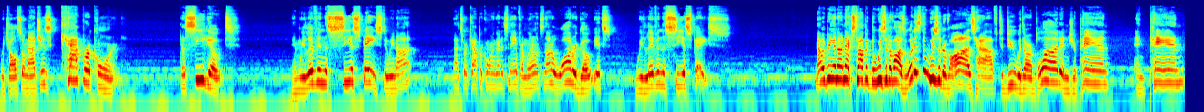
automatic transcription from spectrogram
which also matches Capricorn, the sea goat. And we live in the sea of space, do we not? That's where Capricorn got its name from. Well, it's not a water goat, it's we live in the sea of space. Now we bring in our next topic, the Wizard of Oz. What does the Wizard of Oz have to do with our blood and Japan and Pan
